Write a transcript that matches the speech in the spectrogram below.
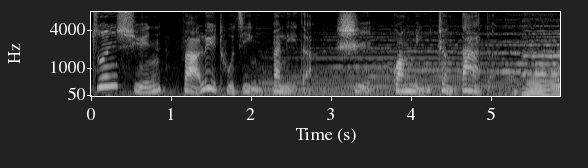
遵循法律途径办理的，是。光明正大的。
